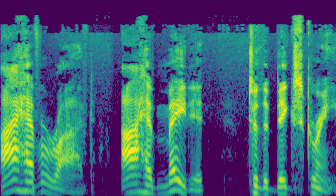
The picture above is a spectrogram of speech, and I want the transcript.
I have arrived. I have made it to the big screen.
